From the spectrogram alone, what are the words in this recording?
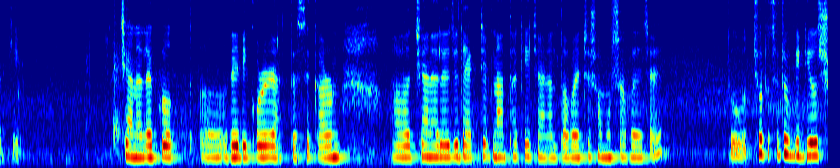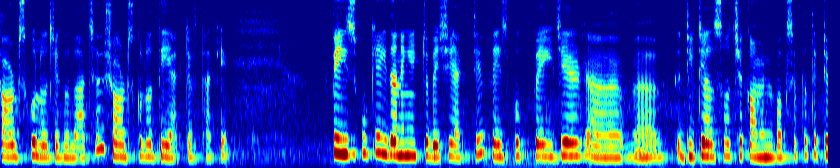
আর কি। চ্যানেলের গ্রোথ রেডি করে রাখতেছি। কারণ চ্যানেলে যদি অ্যাক্টিভ না থাকে চ্যানেল তো আবার একটা সমস্যা হয়ে যায়। তো ছোট ছোট ভিডিও শর্টসগুলো যেগুলো আছে শর্টসগুলো দিয়ে অ্যাক্টিভ থাকে। ফেসবুকে ইদানিং একটু বেশি অ্যাক্টিভ ফেসবুক পেজের ডিটেলস হচ্ছে কমেন্ট বক্সে প্রত্যেকটা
